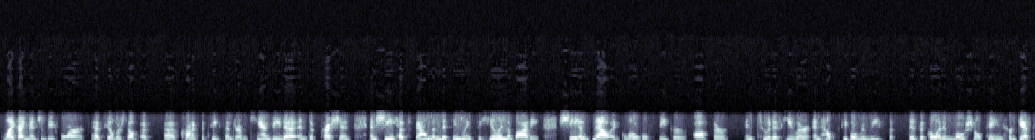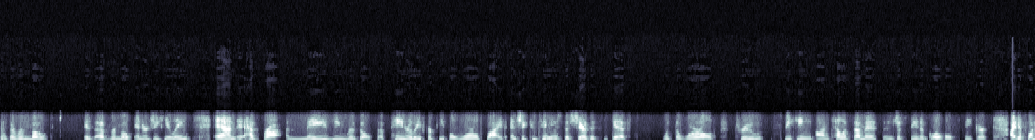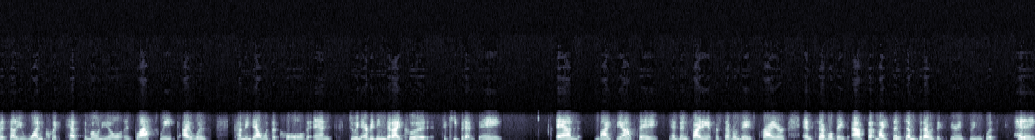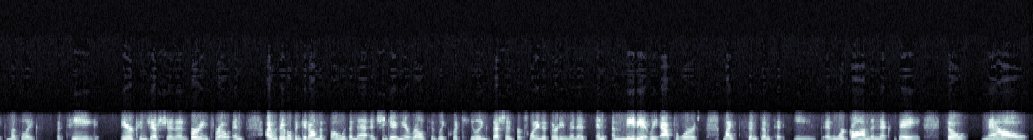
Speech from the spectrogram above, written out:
like I mentioned before, has healed herself of, of chronic fatigue syndrome, candida, and depression, and she has found the missing link to healing the body. She is now a global speaker, author, intuitive healer, and helps people release the physical and emotional pain. Her gift is a remote is of remote energy healing, and it has brought amazing results of pain relief for people worldwide. And she continues to share this gift with the world through speaking on telesummits and just being a global speaker. I just want to tell you one quick testimonial is last week I was coming down with a cold and doing everything that I could to keep it at bay. And my fiance had been fighting it for several days prior and several days after. My symptoms that I was experiencing was headache, muscle aches, fatigue, ear congestion and burning throat. And I was able to get on the phone with Annett, and she gave me a relatively quick healing session for 20 to 30 minutes. And immediately afterwards, my symptoms had eased and were gone the next day. So now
